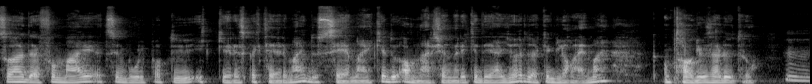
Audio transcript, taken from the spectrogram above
så er det for meg et symbol på at du ikke respekterer meg. Du ser meg ikke, du anerkjenner ikke det jeg gjør, du er ikke glad i meg. Antageligvis er du utro. Mm.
